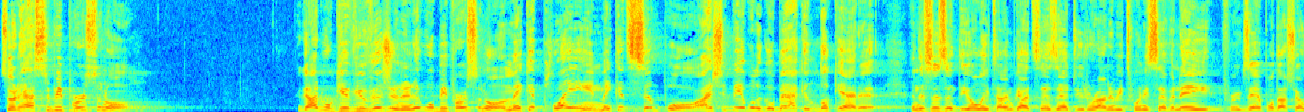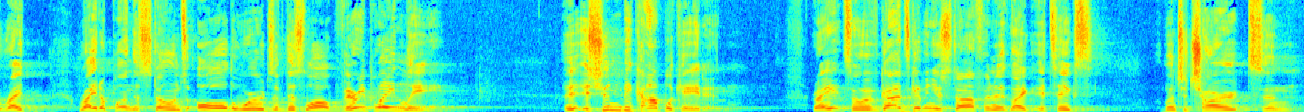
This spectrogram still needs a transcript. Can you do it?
So it has to be personal. God will give you vision and it will be personal. And make it plain, make it simple. I should be able to go back and look at it. And this isn't the only time God says that. Deuteronomy 27 8, for example, thou shalt write, write upon the stones all the words of this law very plainly. It, shouldn't be complicated. Right? So if God's giving you stuff and it like it takes a bunch of charts and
